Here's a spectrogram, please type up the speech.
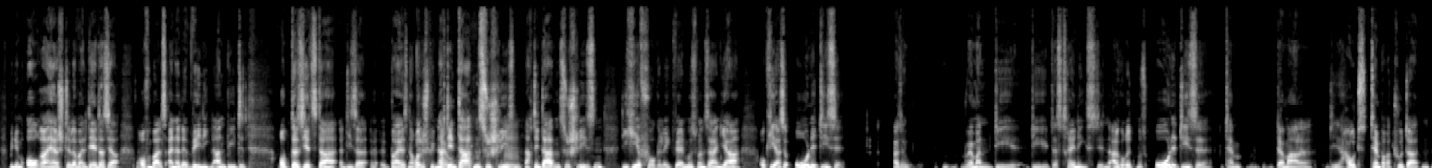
mit dem Aura-Hersteller, weil der das ja offenbar als einer der wenigen anbietet. Ob das jetzt da dieser äh, Bias eine Rolle spielt, nach ja. den Daten zu schließen, hm. nach den Daten zu schließen, die hier vorgelegt werden, muss man sagen, ja, okay, also ohne diese, also wenn man die, die, das Trainings, den Algorithmus ohne diese Thermal, die Hauttemperaturdaten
